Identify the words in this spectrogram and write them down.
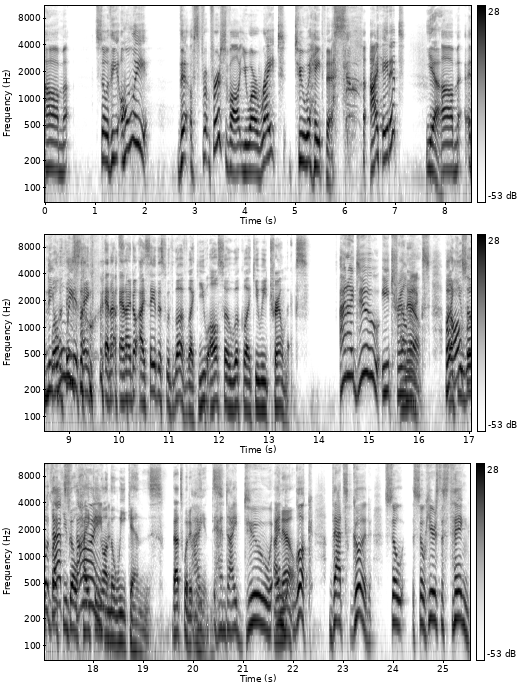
Um, so the only the first of all, you are right to hate this. I hate it. Yeah. Um, and the well, the only thing is, Hank, and I, and I don't. I say this with love. Like you also look like you eat trail mix. and I do eat trail mix, but like also you look that's like you go hiking on the weekends. That's what it I, means. and I do. I And know. look, that's good. So so here's this thing.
